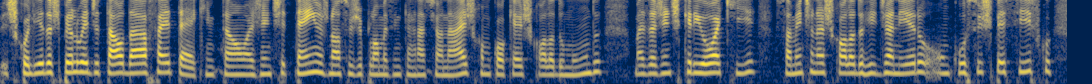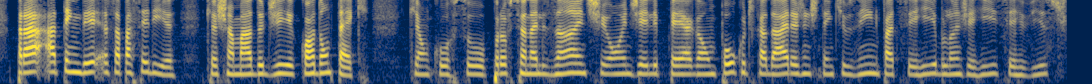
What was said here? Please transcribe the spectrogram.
escolhidas pelo edital da FAETEC. Então, a gente tem os nossos diplomas internacionais, como qualquer escola do mundo, mas a gente criou aqui, somente na Escola do Rio de Janeiro, um curso específico para atender essa parceria, que é chamado de Cordon Tech que é um curso profissionalizante, onde ele pega um pouco de cada área. A gente tem cuisine, patisserie, lingerie, serviços.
